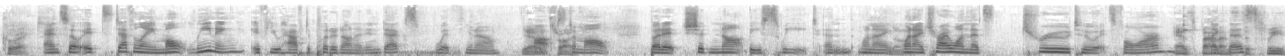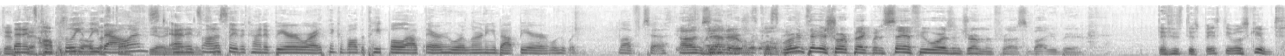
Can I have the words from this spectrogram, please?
Correct. And so it's definitely malt leaning if you have to put it on an index with, you know, Yeah, hops right. to malt. But it should not be sweet. And when I No. when I try one that's true to its form, Yeah, it's like balanced, this, the sweet and then the it's hops and all completely balanced, Yeah, yeah, and yeah, it's honestly the kind of beer where I think of all the people out there who are learning about beer who would love to. Alexander, we're, we're going to take a short break, but say a few words in German for us about your beer. Das ist das Beste, was es gibt.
